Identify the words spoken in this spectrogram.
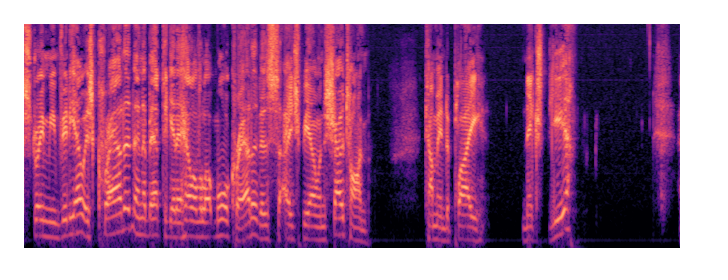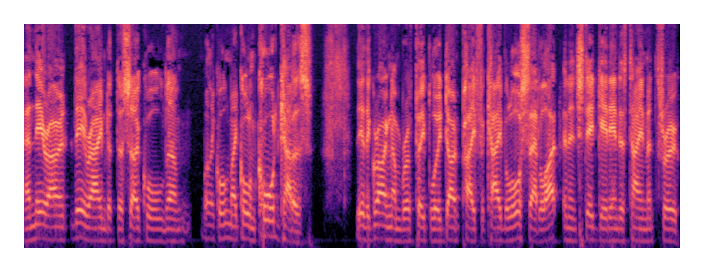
streaming video is crowded and about to get a hell of a lot more crowded as HBO and Showtime come into play next year. And they're, they're aimed at the so called um, what they call them? They call them cord cutters. They're the growing number of people who don't pay for cable or satellite and instead get entertainment through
